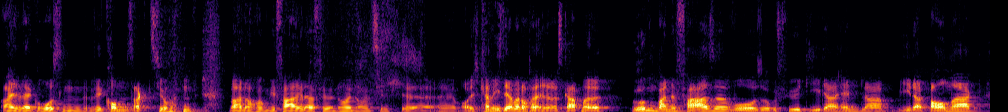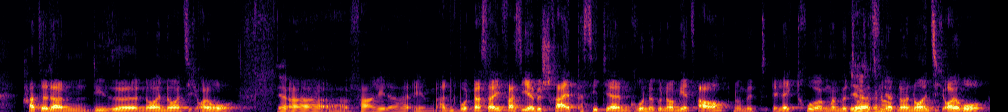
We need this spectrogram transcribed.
eine der großen Willkommensaktionen war noch irgendwie Fahrräder für 99 äh, Euro. Ich kann mich selber noch erinnern, es gab mal irgendwann eine Phase, wo so gefühlt jeder Händler, jeder Baumarkt hatte dann diese 99 Euro ja. äh, Fahrräder im Angebot. Das, was ihr beschreibt, passiert ja im Grunde genommen jetzt auch, nur mit Elektro. Irgendwann wird es ja, genau. 499 Euro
